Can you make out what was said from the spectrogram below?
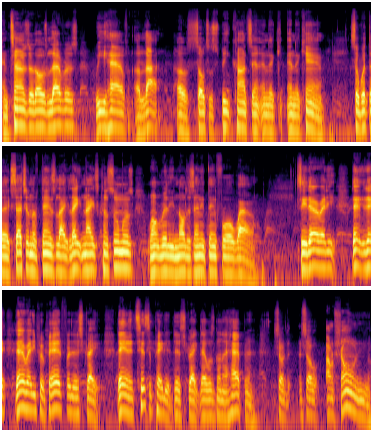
In terms of those levers, we have a lot of, so to speak, content in the in the can. So, with the exception of things like late nights, consumers won't really notice anything for a while. See, they're already they they they already prepared for this strike. They anticipated this strike that was to happen. So so I'm showing you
